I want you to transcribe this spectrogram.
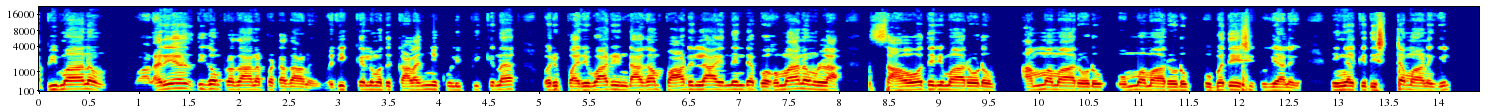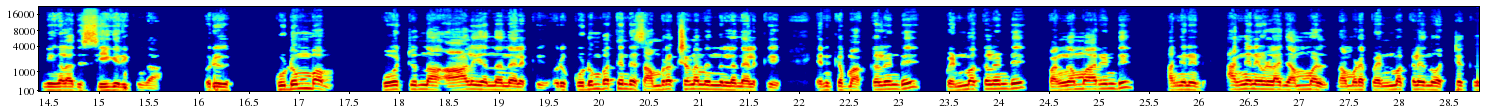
അഭിമാനം വളരെയധികം പ്രധാനപ്പെട്ടതാണ്. ഒരിക്കലും അത് കളഞ്ഞു കുളിപ്പിക്കുന്ന ഒരു പരിപാടി ഉണ്ടാകാൻ പാടില്ല എന്നതിന്റെ ബഹുമാനമുള്ള സഹോദരിമാരോടും അമ്മമാരോടും ഉമ്മമാരോടും ഉപദേശിക്കുകയാണെങ്കിൽ നിങ്ങൾക്ക് ഇത് ഇഷ്ടമാണെങ്കിൽ നിങ്ങൾ അത് സ്വീകരിക്കുക. ഒരു കുടുംബം പോറ്റുന്ന ആൾ എന്ന നിലയ്ക്ക് ഒരു കുടുംബത്തിന്റെ സംരക്ഷണം എന്നുള്ള നിലയ്ക്ക് എനിക്ക് മക്കളുണ്ട് പെൺമക്കളുണ്ട് പെങ്ങന്മാരുണ്ട് അങ്ങനെ അങ്ങനെയുള്ള നമ്മൾ നമ്മുടെ പെൺമക്കളെ ഒന്നും ഒറ്റയ്ക്ക്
